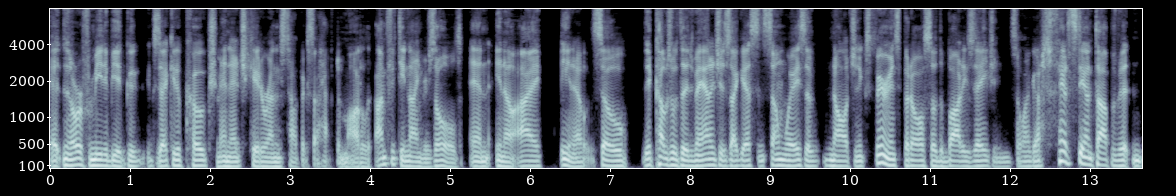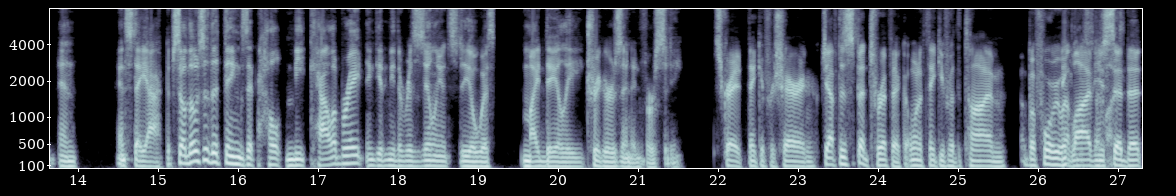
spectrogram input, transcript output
in order for me to be a good executive coach and educator on these topics, I have to model it. I'm 59 years old and, you know, I, you know, so it comes with advantages, I guess, in some ways of knowledge and experience, but also the body's aging. So I got to stay on top of it and, and, and stay active. So those are the things that help me calibrate and give me the resilience to deal with my daily triggers and adversity. It's great. Thank you for sharing. Jeff, this has been terrific. I want to thank you for the time. Before we went thank live, you, so you said that,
